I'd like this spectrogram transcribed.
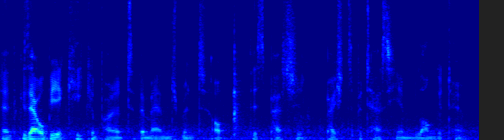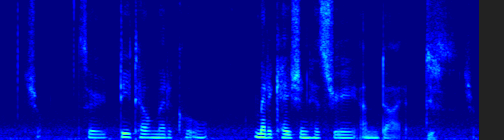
and because that will be a key component to the management of this patient, patient's potassium longer term. Sure. So detailed medical medication history and diet. Yes. Sure.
